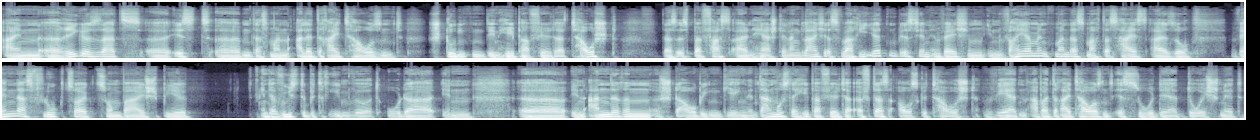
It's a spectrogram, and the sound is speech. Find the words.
Ein äh, Regelsatz äh, ist, äh, dass man alle 3000 Stunden den HEPA-Filter tauscht. Das ist bei fast allen Herstellern gleich. Es variiert ein bisschen, in welchem Environment man das macht. Das heißt also, wenn das Flugzeug zum Beispiel in der Wüste betrieben wird oder in, äh, in anderen staubigen Gegenden, dann muss der HEPA-Filter öfters ausgetauscht werden. Aber 3000 ist so der Durchschnitt,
